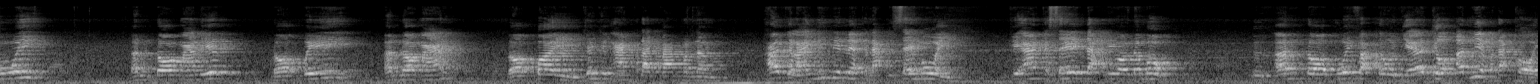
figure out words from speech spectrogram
1 n ដកម៉ានទៀតដក2 n ដកម៉ានដក3អញ្ចឹងយើងអាចផ្ដាច់បានប៉ុណ្ណឹងហើយកន្លែងនេះមានលក្ខណៈពិសេសមួយគេអាចកសេដាក់នេះមកនៅមុខគឺ n ដក1 factorial យក n នេះមកដាក់ក្រោយ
